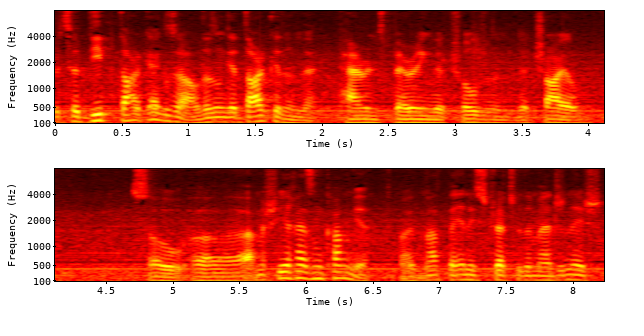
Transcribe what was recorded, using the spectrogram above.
it's a deep, dark exile. It doesn't get darker than that. Parents burying their children, their child. So uh, Mashiach hasn't come yet, not by any stretch of the imagination,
